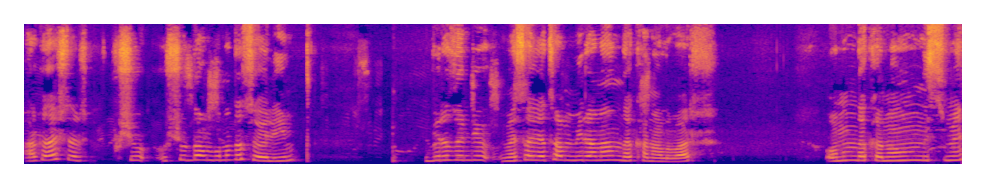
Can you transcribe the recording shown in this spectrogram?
Arkadaşlar şu şuradan bunu da söyleyeyim. Biraz önce mesaj atan Mira'nın da kanalı var. Onun da kanalının ismi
